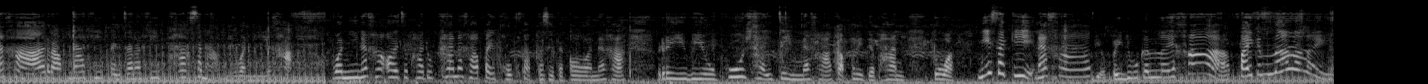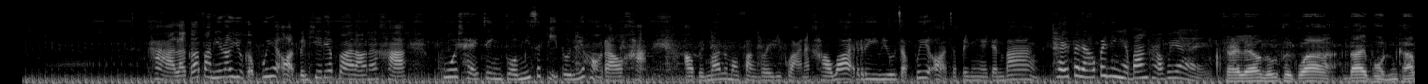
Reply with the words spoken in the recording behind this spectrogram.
นะคะ รับหน้าที่เป็นเจ้าหน้าที่ภาคสนามในวันนี้ค่ะ วันนี้นะคะออยจะพาทุกท่านนะคะ ไปพบกับเกษตรกรนะคะ รีวิวผู้ใช้จริงนะคะ กับผลิตภัณฑ์ตัวมิสกินะคะ เดี๋ยวไปดูกันเลยค่ะ ไปกันเลย ค่ะ แล้วก็ตอนนี้เราอยู่กับผู้ใหญ่ออดเป็นที่เรียบร้อยแล้วนะคะ ผู้ใช้จริงตัวมิสกิตัวนี้ของเราค่ะ เอาเป็นว่าเรามาฟังกันเลยดีกว่านะคะ ว่ารีวิวจากผู้ใหญ่ออดจะเป็นยังไงกันบ้าง ใช้ไปแล้วเป็นยังไงบ้างคะผู้ใหญ่ ใช้แล้วรู้สึกว่าได้ผลครับ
